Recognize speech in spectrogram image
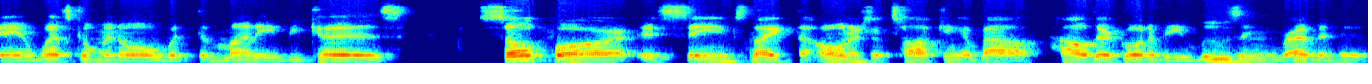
and what's going on with the money because so far it seems like the owners are talking about how they're going to be losing revenue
